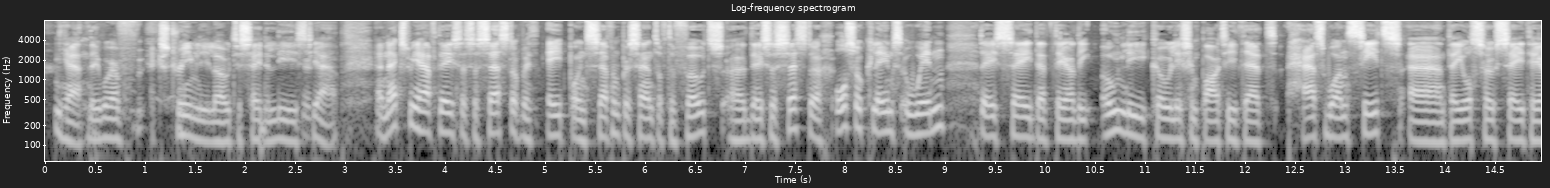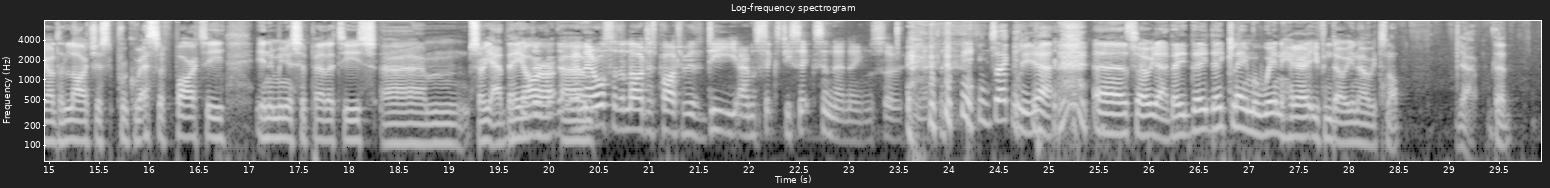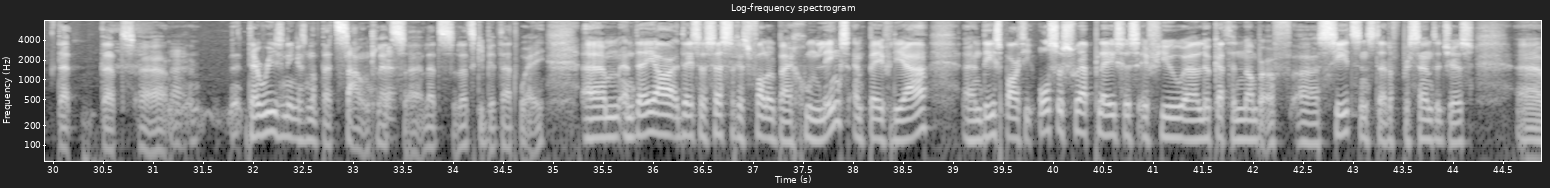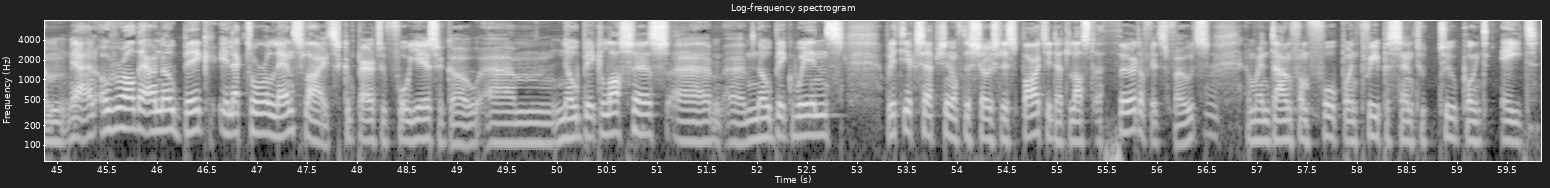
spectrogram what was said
Yeah, they were extremely low to say the least. Yeah. And next we have D66 with 8.7% of the votes. Uh, D66 also claims a win. They say that they are the only coalition party that has won seats. Uh, they also say they are the largest progressive party in the municipalities. Um, so yeah, they are. Um, and they're also the largest party with D and 66 in their names. So you know. exactly, yeah. Uh, so yeah, they, they they claim a win here, even though you know it's not. Yeah, that that that uh, their reasoning is not that sound. Let's yeah. uh, let's let's keep it that way. Um, and they are D66 is followed by GroenLinks and PvdA, and these parties also swap places if you uh, look at the number of uh, seats instead of percentages. Um, yeah, and overall there are no big electoral landslides compared to four years ago. Um, no big losses, um, uh, no big wins, with the exception of the Socialist Party that lost a third of its votes mm. and went down from 4.3% to 2.8.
